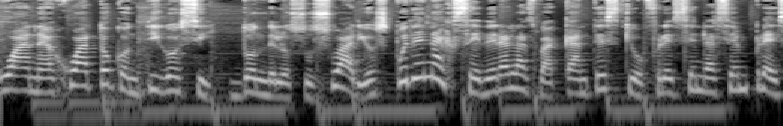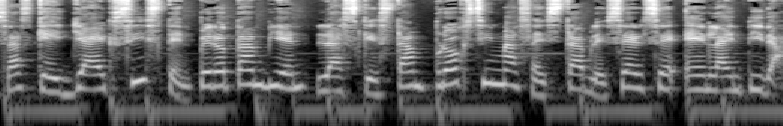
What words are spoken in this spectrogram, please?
Guanajuato Contigo Sí, donde los usuarios pueden acceder a las vacantes que ofrecen las empresas que ya existen, pero también las que están próximas a establecerse en la entidad.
